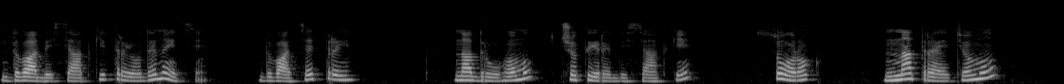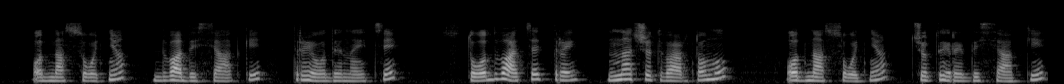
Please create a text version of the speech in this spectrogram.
2 десятки 3 одиниці 23. На другому 4 десятки 40. На третьому 1 сотня 2 десятки 3 одиниці 123. На четвертому 1 сотня 4 десятки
